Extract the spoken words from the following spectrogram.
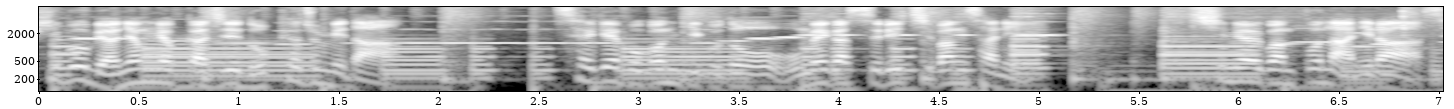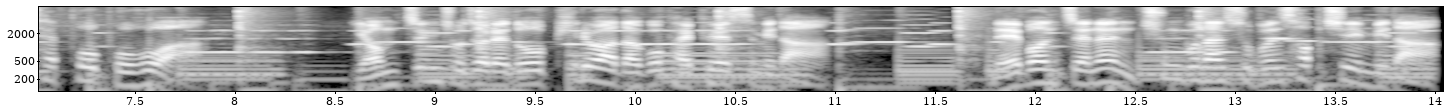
피부 면역력까지 높여줍니다. 세계보건기구도 오메가3 지방산이 심혈관뿐 아니라 세포 보호와 염증 조절에도 필요하다고 발표했습니다. 네 번째는 충분한 수분 섭취입니다.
